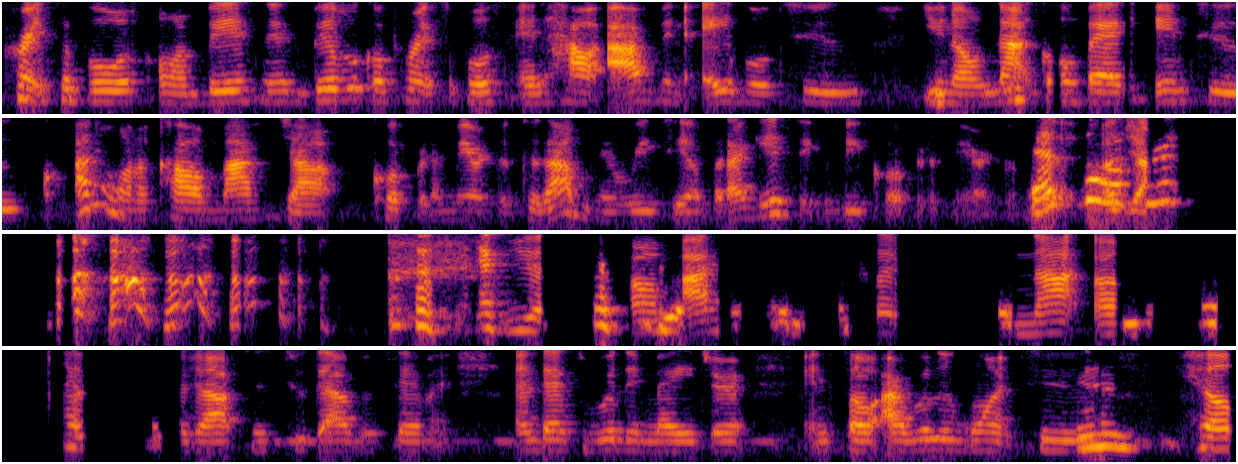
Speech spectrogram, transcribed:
principles on business, biblical principles, and how I've been able to, you know, not go back into, I don't want to call my job corporate America because I was in retail, but I guess it could be corporate America. That's corporate. yeah, um, I have not um, have a job since 2007, and that's really major. And so I really want to yeah. help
